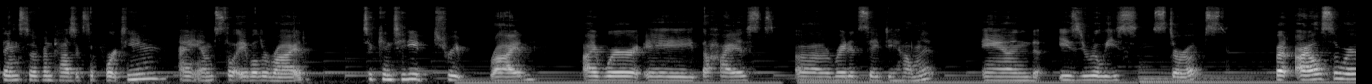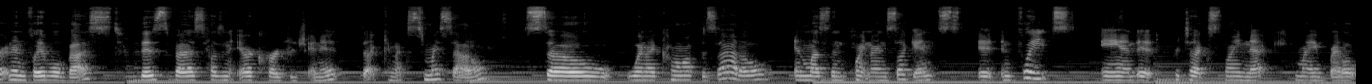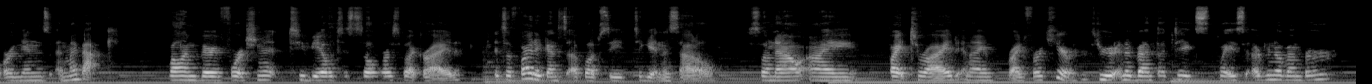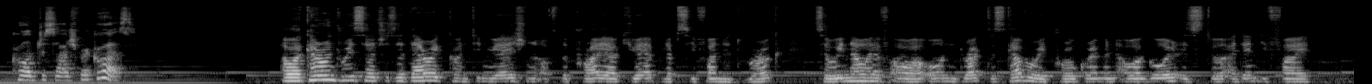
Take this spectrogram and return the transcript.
Thanks to a fantastic support team, I am still able to ride. To continue to treat ride, I wear a the highest uh, rated safety helmet and easy release stirrups. But I also wear an inflatable vest. This vest has an air cartridge in it that connects to my saddle. So when I come off the saddle, in less than 0.9 seconds, it inflates and it protects my neck, my vital organs, and my back. While I'm very fortunate to be able to still horseback ride, it's a fight against epilepsy to get in the saddle. So now I fight to ride and I ride for a cure through an event that takes place every November called Dressage for a Cause. Our current research is a direct continuation of the prior Cure Epilepsy funded work. So we now have our own drug discovery program, and our goal is to identify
